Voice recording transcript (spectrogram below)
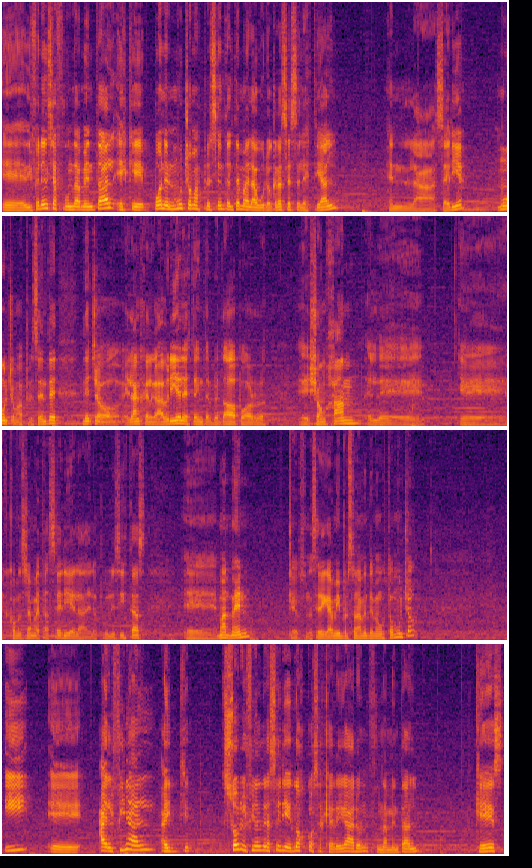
Eh, diferencia fundamental es que ponen mucho más presente el tema de la burocracia celestial en la serie. Mucho más presente. De hecho, el ángel Gabriel está interpretado por eh, John Hamm, el de. eh, ¿Cómo se llama esta serie? La de los publicistas. Eh, Mad Men, que es una serie que a mí personalmente me gustó mucho. Y al final, sobre el final de la serie hay dos cosas que agregaron, fundamental, que es,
